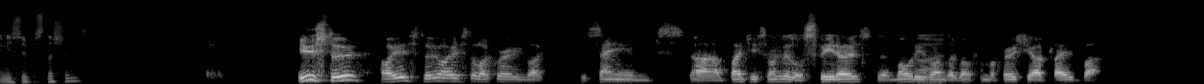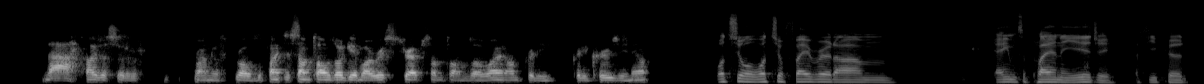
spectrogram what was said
any superstitions? Used to, I used to, I used to like wearing like the same uh, budgie smugglers or speedos, the Maldives Oh. ones I got from my first year I played. But nah, I just sort of run with rolls the punches. Sometimes I'll get my wrist strapped, sometimes I won't. I'm pretty pretty cruisy now. What's your what's your favorite um game to play in a year, G? If you could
